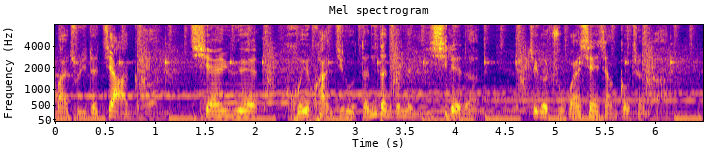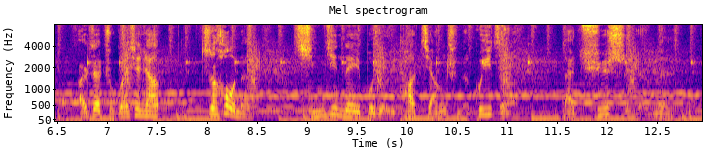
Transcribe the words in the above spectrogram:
卖出去的价格，签约、回款记录等等等等一系列的这个主观现象构成的。而在主观现象之后呢，情境内部有一套奖惩的规则，来驱使人们。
